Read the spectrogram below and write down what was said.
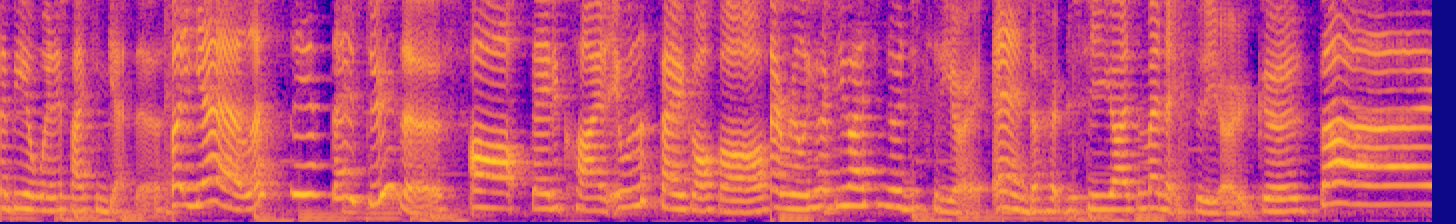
to be a win if I can get this. But yeah, let's see if they do this. Oh, they declined. It was a fake offer. I really hope you guys enjoyed this video. And I hope to see you guys in my next video. Goodbye.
